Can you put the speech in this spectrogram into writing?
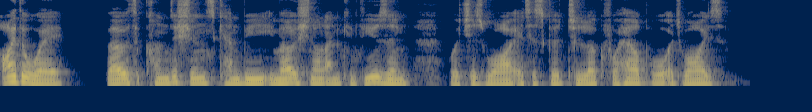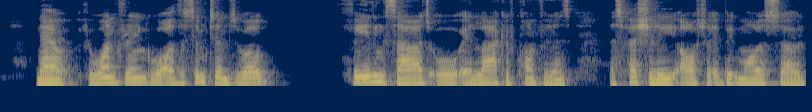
Either way, both conditions can be emotional and confusing, which is why it is good to look for help or advice. Now, if you're wondering what are the symptoms, well, feeling sad or a lack of confidence, especially after a big milestone,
